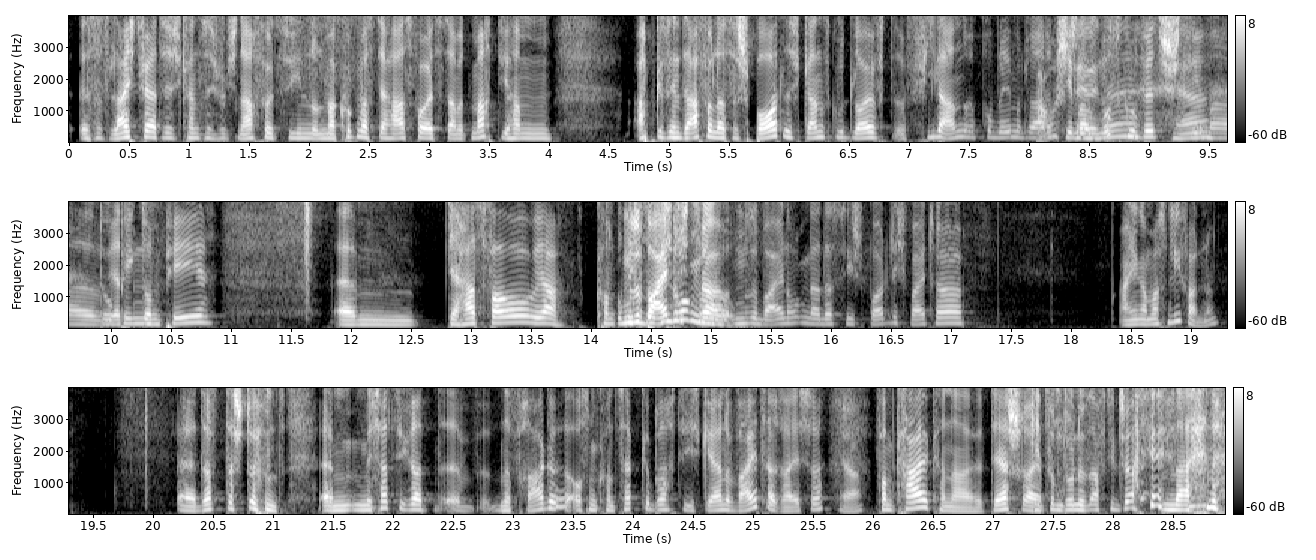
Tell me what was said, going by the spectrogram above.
es ist leichtfertig, ich kann es nicht wirklich nachvollziehen und mal gucken, was der HSV jetzt damit macht. Die haben abgesehen davon, dass es sportlich ganz gut läuft, viele andere Probleme gerade. Thema ne? Vuskovic, Ja, Thema Doping. jetzt Dompe. Ähm, der HSV, ja, kommt Umso nicht so beeindruckender, umso beeindruckender, dass sie sportlich weiter einigermaßen liefern, ne? Äh, das, das stimmt. Ähm, mich hat sie gerade äh, eine Frage aus dem Konzept gebracht, die ich gerne weiterreiche. Ja. Vom Karl-Kanal. Der schreibt. Geht zum Donis Afdijay. Nein,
